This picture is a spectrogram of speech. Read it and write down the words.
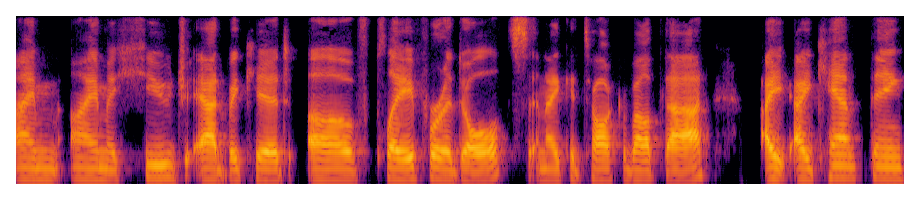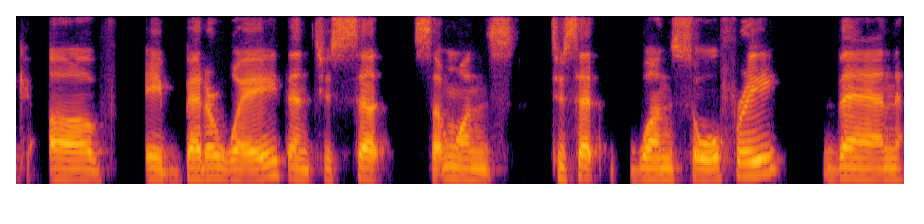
I'm I'm a huge advocate of play for adults, and I could talk about that. I, I can't think of a better way than to set someone's to set one's soul free than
